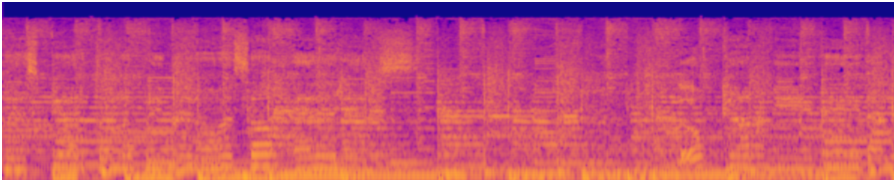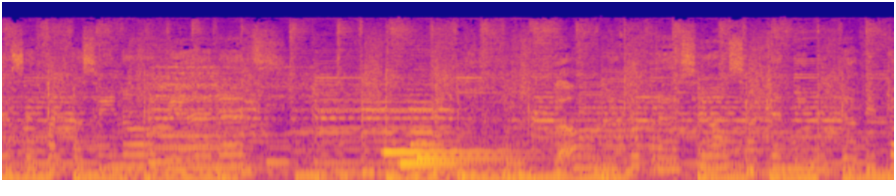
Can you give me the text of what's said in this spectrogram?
despierto, lo primero eso eres. Lo que a mi vida le hace falta si no vienes. Lo único preciosa que en mi mente habita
